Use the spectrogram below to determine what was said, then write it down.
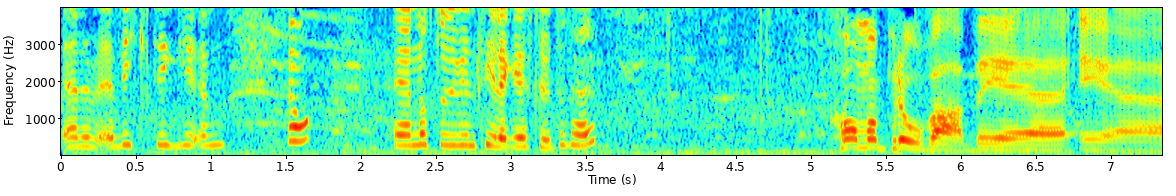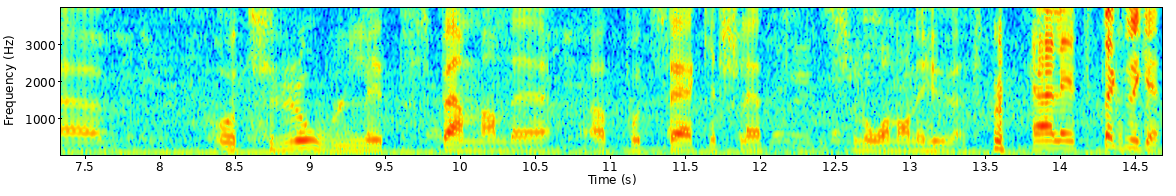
är viktig. Eh, Ja, något du vill tillägga i slutet här? Kom och prova, det är otroligt spännande att på ett säkert sätt slå någon i huvudet. Härligt, tack så mycket.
